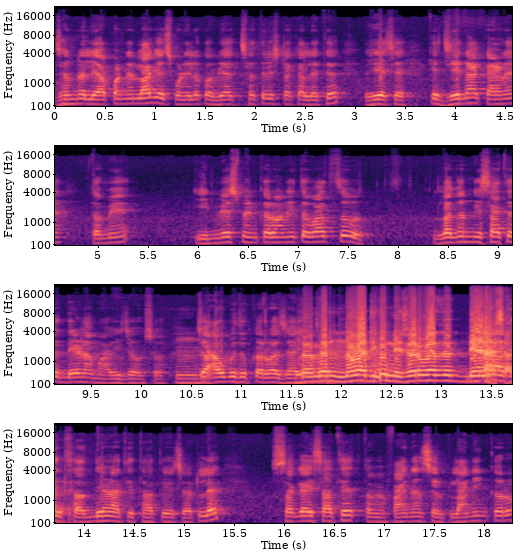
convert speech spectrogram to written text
જનરલી આપણને લાગે છે પણ એ લોકો વ્યાજ છત્રીસ ટકા લેખે રહે છે કે જેના કારણે તમે ઇન્વેસ્ટમેન્ટ કરવાની તો વાત શું? લગ્નની સાથે દેણામાં આવી જાવ છો. જો આવું બધું કરવા જાય લગ્ન નવા જીવનની શરૂઆત દેણા દેણાથી સાથે. દેણાથી થતી હોય છે. એટલે સગાઈ સાથે તમે ફાઇનાન્શિયલ પ્લાનિંગ કરો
